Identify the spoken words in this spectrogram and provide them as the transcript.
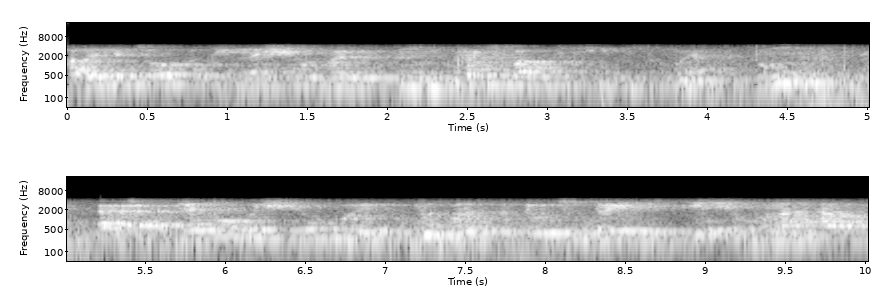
Але для цього потрібно, щоб працювали всі інструменти. Тому для того, щоб використати оцю третю ціль, щоб вона стала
